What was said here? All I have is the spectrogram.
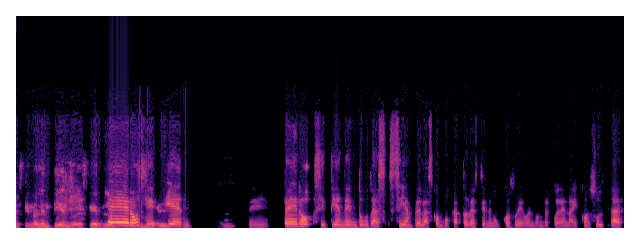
es que no le entiendo, es que... Pero si bien, sí, pero si tienen dudas, siempre las convocatorias tienen un correo en donde pueden ahí consultar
